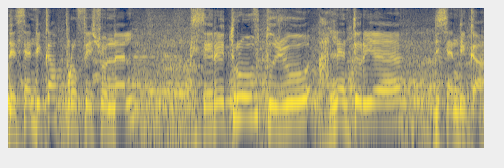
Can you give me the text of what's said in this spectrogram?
des syndicats professionnels qui se retrouvent toujours à l'intérieur du syndicat.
